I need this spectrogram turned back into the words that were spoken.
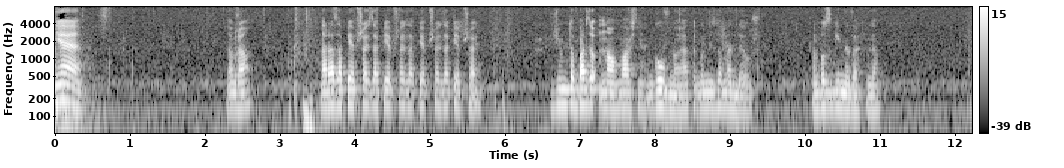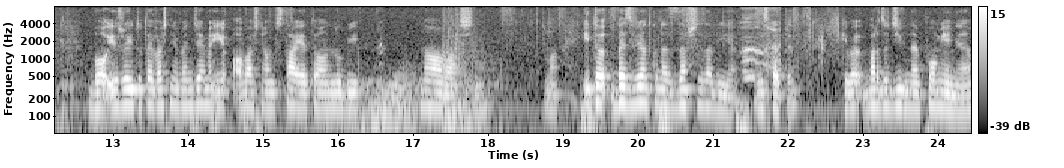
Nie! Dobra. Nara zapieprzaj, zapieprzaj, zapieprzaj, zapieprzaj. Musimy to bardzo... No właśnie, gówno, ja tego nie zdobędę już. Albo zginę za chwilę. Bo jeżeli tutaj właśnie będziemy i o właśnie on wstaje, to on lubi... No właśnie. No. I to bez wyjątku nas zawsze zabije. Niestety. Takie ba- bardzo dziwne płomienie.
